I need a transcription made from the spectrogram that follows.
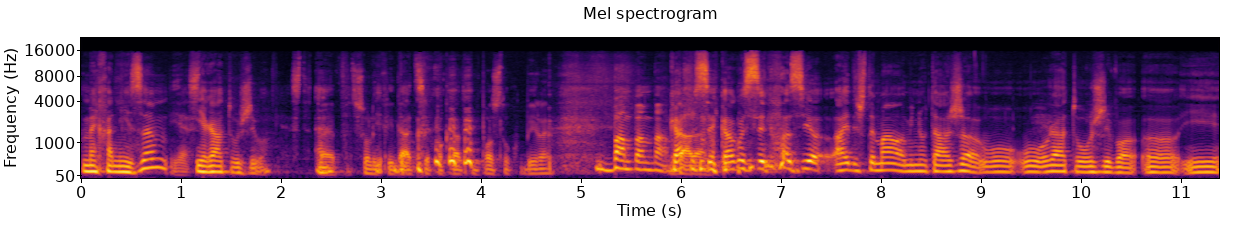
mehanizam Jeste. i rat uživo. Jeste, to je, su likvidacije po kratkom posluku bile. Bam, bam, bam. Kako, Da, da. se, kako si se nosio, ajde što je mala minutaža u, u ratu uživo uh, i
